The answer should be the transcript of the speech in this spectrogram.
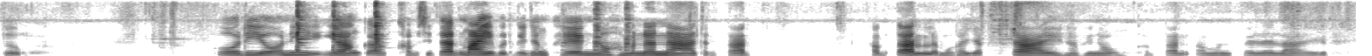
เติบก็เดียวอันนี้อีกอย่างกับคำสิตัดไม้เพิ่นก็ยังแพงเนาะมันนาๆจังตัดคำตัดแล้วมันก็อยากตายนะพี่น้องคำตัดเอามันไปหลายๆ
